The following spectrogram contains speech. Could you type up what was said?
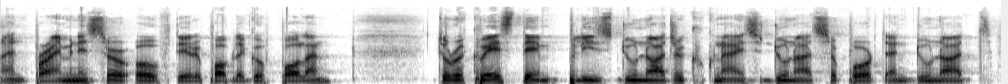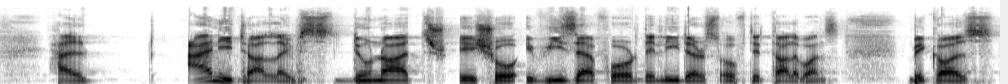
and Prime Minister of the Republic of Poland to request them please do not recognize, do not support, and do not help any Talibs. Do not issue a visa for the leaders of the Taliban because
